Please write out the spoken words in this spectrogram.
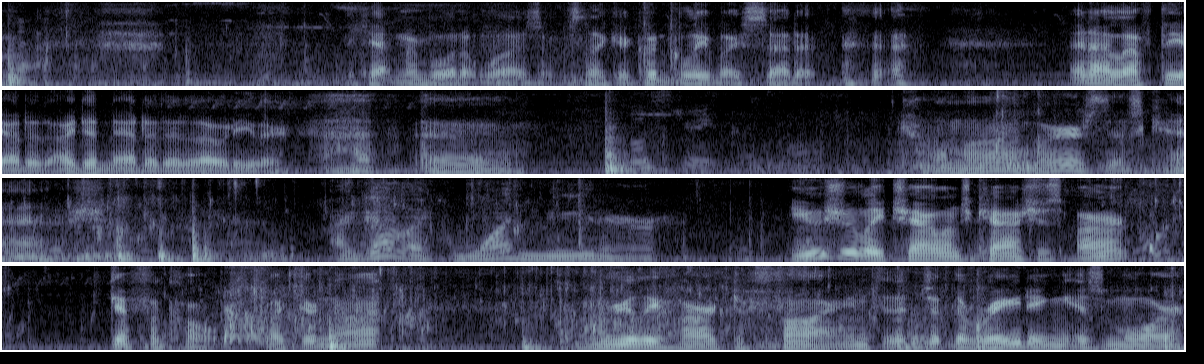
one. I can't remember what it was. It was like, I couldn't believe I said it. and I left the edit. I didn't edit it out either. Uh, come on, where's this cache? I got like one meter. Usually challenge caches aren't difficult. Like they're not really hard to find. The, the rating is more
